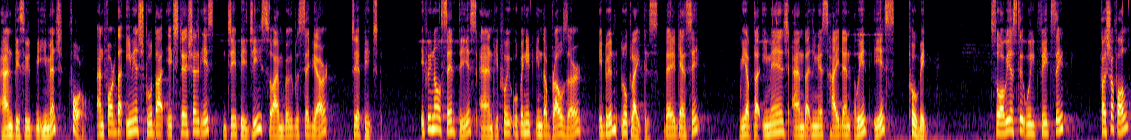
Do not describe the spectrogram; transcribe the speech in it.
and this will be image 4. And for the image 2, the extension is JPG, so I'm going to set here JPG. If we now set this and if we open it in the browser, it will look like this. There you can see we have the image and the image height and width is too big. So obviously we'll fix it First of all,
